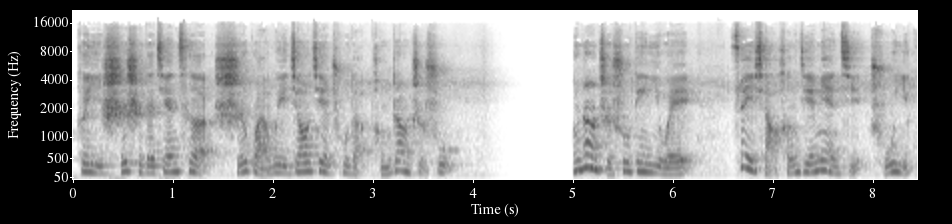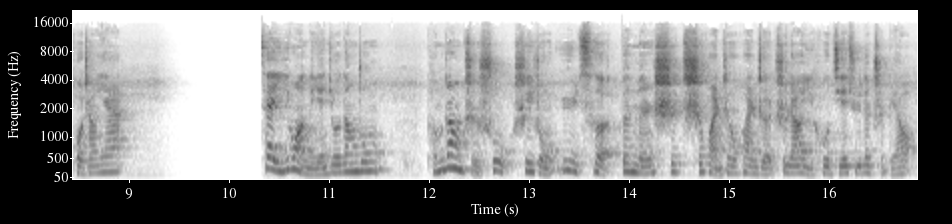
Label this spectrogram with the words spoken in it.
可以实时的监测食管胃交界处的膨胀指数。膨胀指数定义为最小横截面积除以扩张压。在以往的研究当中，膨胀指数是一种预测贲门失迟缓症患者治疗以后结局的指标。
